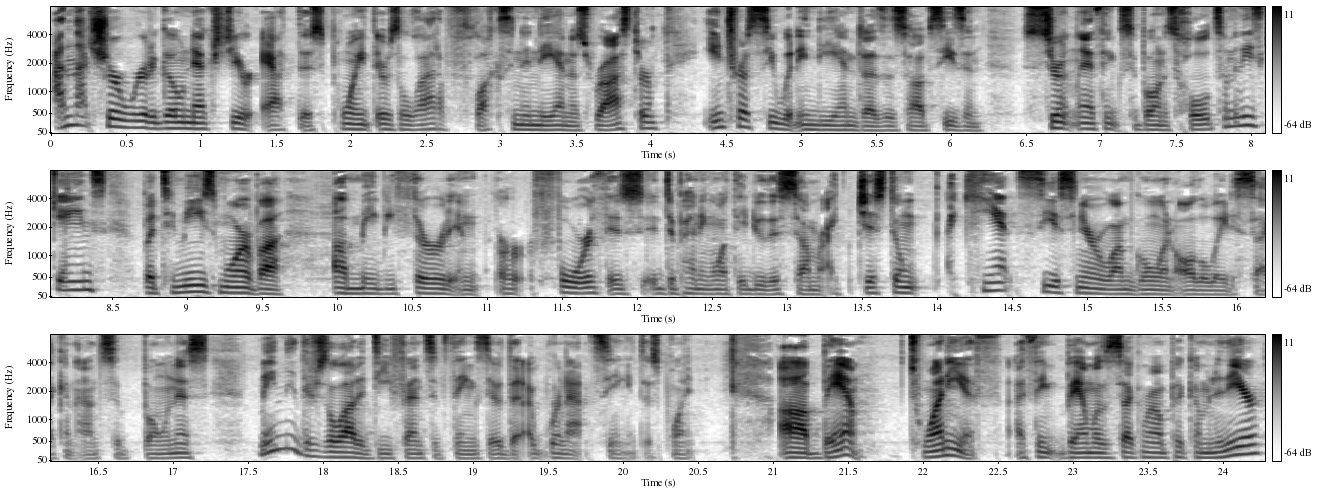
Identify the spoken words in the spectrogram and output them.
I'm not sure where to go next year at this point. There's a lot of flux in Indiana's roster. Interested to see what Indiana does this offseason. Certainly, I think Sabonis holds some of these gains, but to me, he's more of a, a maybe third and or fourth is depending on what they do this summer. I just don't, I can't see a scenario where I'm going all the way to second on Sabonis. Mainly, there's a lot of defensive things there that we're not seeing at this point. Uh, Bam, 20th. I think Bam was a second round pick coming in the year.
